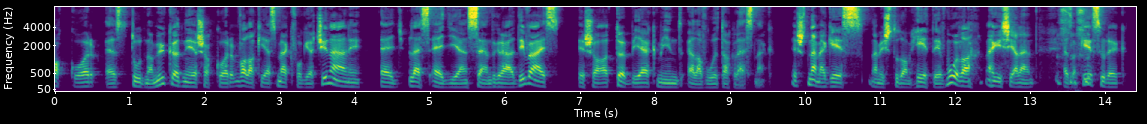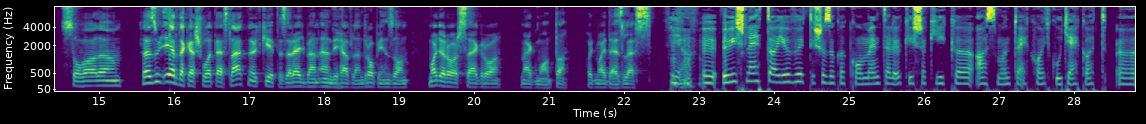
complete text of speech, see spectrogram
akkor ez tudna működni, és akkor valaki ezt meg fogja csinálni, egy, lesz egy ilyen Szent Graal device, és a többiek mind elavultak lesznek. És nem egész, nem is tudom, 7 év múlva meg is jelent ez a készülék. Szóval szóval ez úgy érdekes volt ezt látni, hogy 2001-ben Andy Havland Robinson Magyarországról megmondta, hogy majd ez lesz. Ja, ő, ő is látta a jövőt, és azok a kommentelők is, akik uh, azt mondták, hogy kutyákat uh,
